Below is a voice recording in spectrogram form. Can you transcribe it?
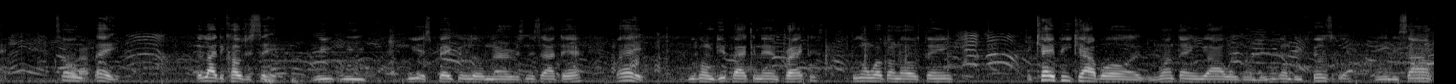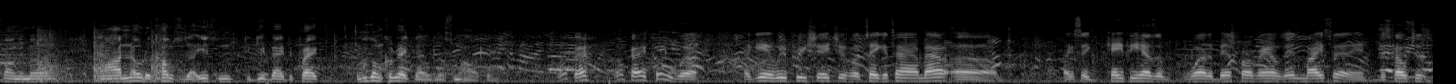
So, hey, like the coaches said, we we we expected a little nervousness out there. But hey, we're gonna get back in there and practice. We're gonna work on those things. The KP Cowboys, one thing we always gonna be, we're gonna be physical, we're gonna be sound fundamental, and I know the coaches are itching to get back to practice, and we're gonna correct those little small things. Okay, okay, cool. Well, again, we appreciate you for taking time out. Um, like I said, KP has a, one of the best programs in MISA, and the coaches,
